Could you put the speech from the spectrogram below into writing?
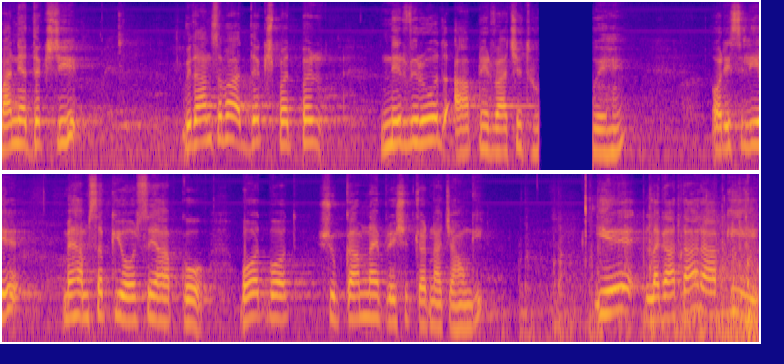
मान्य अध्यक्ष जी विधानसभा अध्यक्ष पद पर निर्विरोध आप निर्वाचित हुए हैं और इसलिए मैं हम सब की ओर से आपको बहुत बहुत शुभकामनाएँ प्रेषित करना चाहूँगी। ये लगातार आपकी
